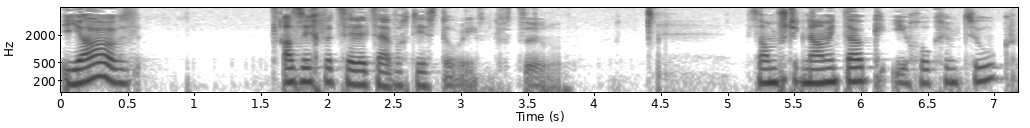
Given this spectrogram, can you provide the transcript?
Ja, also ich erzähle jetzt einfach die Story. Erzähl mal. Samstagnachmittag, ich hocke im Zug.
